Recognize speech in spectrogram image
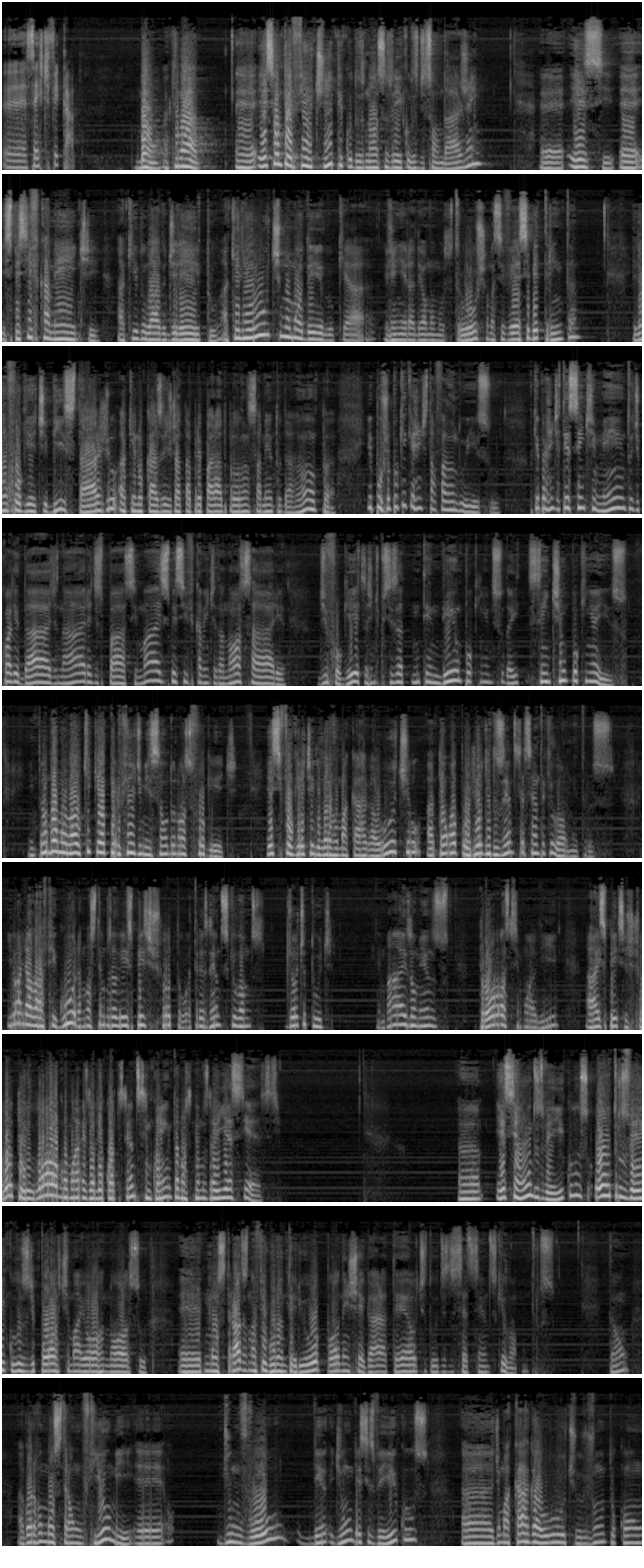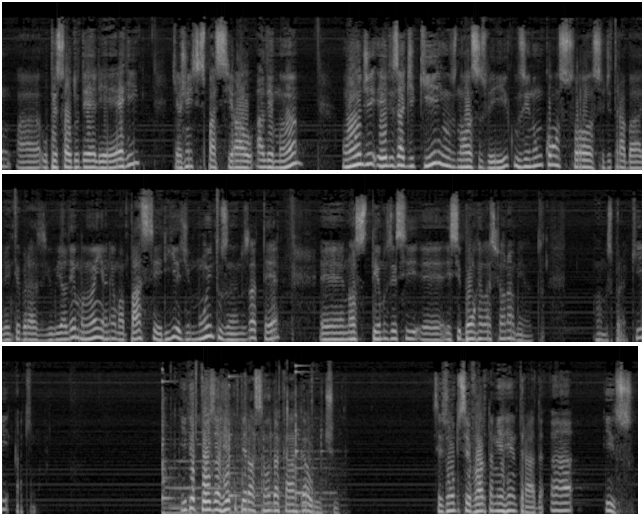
é, certificado. Bom, aqui uma, é, esse é um perfil típico dos nossos veículos de sondagem. É, esse é especificamente aqui do lado direito, aquele último modelo que a engenheira Delma mostrou, chama-se VSB-30. Ele é um foguete biestágio, aqui no caso ele já está preparado para o lançamento da rampa. E, puxa, por que, que a gente está falando isso? Porque para a gente ter sentimento de qualidade na área de espaço, e mais especificamente da nossa área de foguetes, a gente precisa entender um pouquinho disso daí, sentir um pouquinho isso. Então vamos lá, o que é o perfil de missão do nosso foguete? Esse foguete ele leva uma carga útil até um apogeu de 260 quilômetros. E olha lá a figura, nós temos ali a Space Shuttle a 300 quilômetros de altitude. É mais ou menos próximo ali a Space Shuttle e logo mais ali 450 nós temos a ISS. Uh, esse é um dos veículos. Outros veículos de porte maior nosso, é, mostrados na figura anterior, podem chegar até altitudes de 700 quilômetros. Então, agora vou mostrar um filme é, de um voo de, de um desses veículos, uh, de uma carga útil, junto com uh, o pessoal do DLR, que é a Agência Espacial Alemã, onde eles adquirem os nossos veículos e num consórcio de trabalho entre Brasil e Alemanha, né, uma parceria de muitos anos até, é, nós temos esse, é, esse bom relacionamento. Vamos por aqui, aqui. E depois a recuperação da carga útil. Vocês vão observar também a reentrada. Ah, isso.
